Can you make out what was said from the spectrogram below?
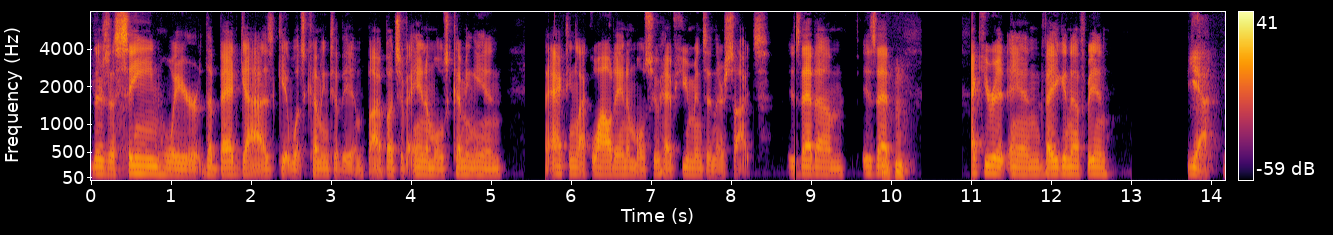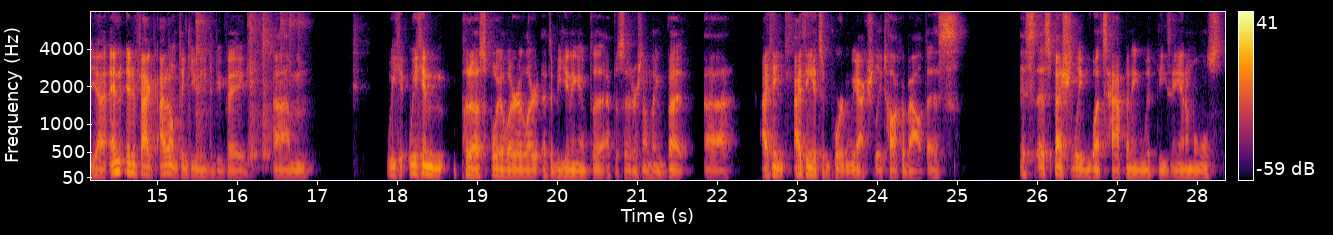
there's a scene where the bad guys get what's coming to them by a bunch of animals coming in and acting like wild animals who have humans in their sights. Is that um is that Mhm. accurate and vague enough, Ben? Yeah, yeah, and, and in fact, I don't think you need to be vague. Um, we we can put a spoiler alert at the beginning of the episode or something, but uh, I think I think it's important we actually talk about this, es- especially what's happening with these animals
